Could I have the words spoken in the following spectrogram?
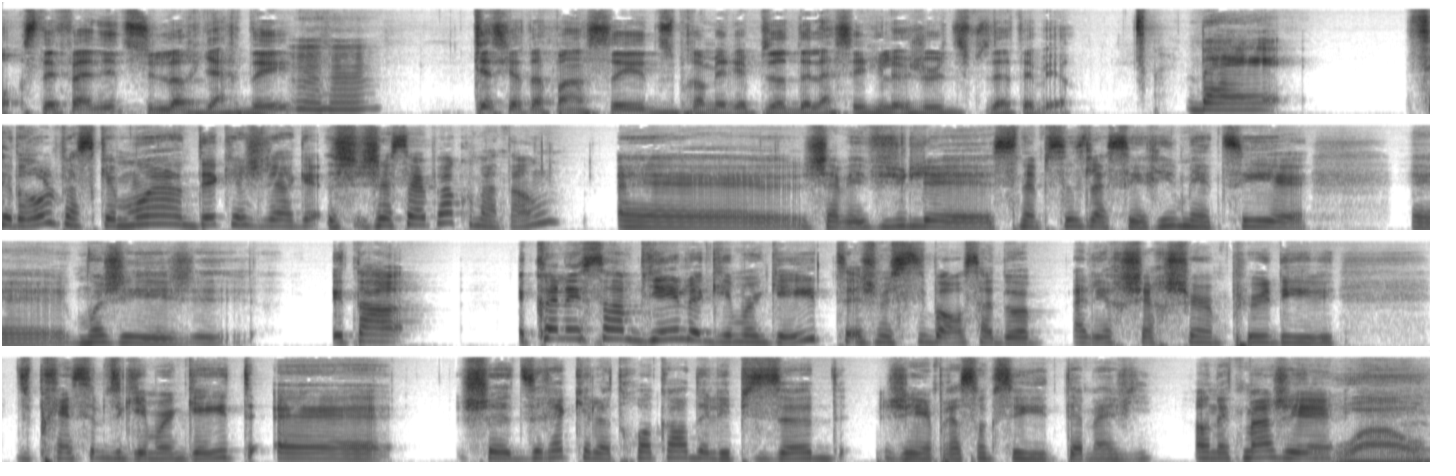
Bon, Stéphanie, tu l'as regardé. Qu'est-ce que t'as pensé du premier épisode de la série Le Jeu diffusé à TVA? Ben, c'est drôle parce que moi, dès que je l'ai regardé, je, je savais pas à quoi m'attendre. Euh, J'avais vu le synopsis de la série, mais tu sais, euh, euh, moi, j'ai- étant connaissant bien le Gamergate, je me suis dit bon, ça doit aller rechercher un peu des, du principe du Gamergate. Euh, je dirais que le trois quarts de l'épisode, j'ai l'impression que c'était ma vie. Honnêtement, j'ai Wow.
